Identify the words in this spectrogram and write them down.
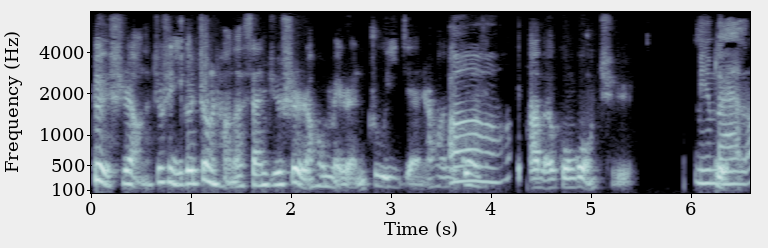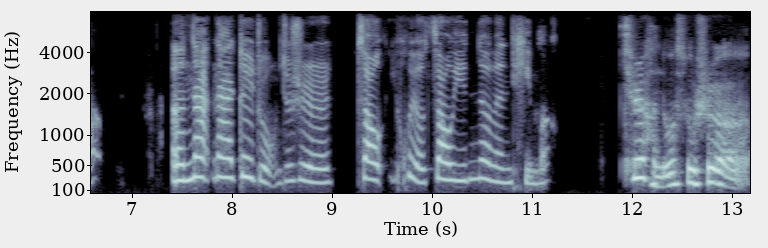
对，是这样的，就是一个正常的三居室，然后每人住一间，然后你共享其他的公共区域。明白了。嗯，那那这种就是噪会有噪音的问题吗？其实很多宿舍，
